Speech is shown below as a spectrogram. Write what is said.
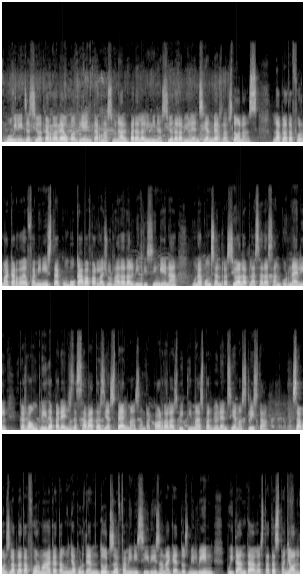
Mobilització a Cardedeu pel Dia Internacional per a l'eliminació de la violència envers les dones. La plataforma Cardedeu Feminista convocava per la jornada del 25N una concentració a la plaça de Sant Corneli que es va omplir de parells de sabates i espelmes en record de les víctimes per violència masclista. Segons la plataforma, a Catalunya portem 12 feminicidis en aquest 2020, 80 a l'estat espanyol,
